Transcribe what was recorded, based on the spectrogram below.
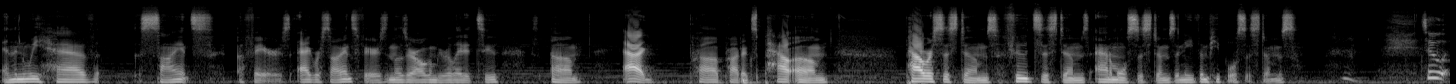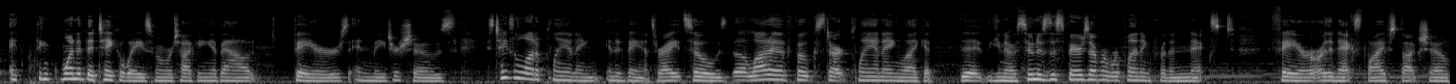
and then we have science affairs, agri-science fairs, and those are all going to be related to um, ag pro- products, pow- um, power systems, food systems, animal systems, and even people systems. So I think one of the takeaways when we're talking about fairs and major shows it takes a lot of planning in advance right so a lot of folks start planning like at you know as soon as this fair's over we're planning for the next fair or the next livestock show.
